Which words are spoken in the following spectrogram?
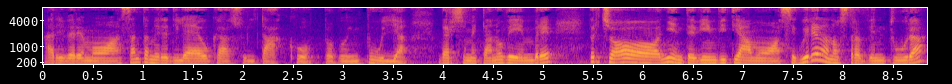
arriveremo a Santa Maria di Leuca sul Tacco, proprio in Puglia, verso metà novembre, perciò niente, vi invitiamo a seguire la nostra avventura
